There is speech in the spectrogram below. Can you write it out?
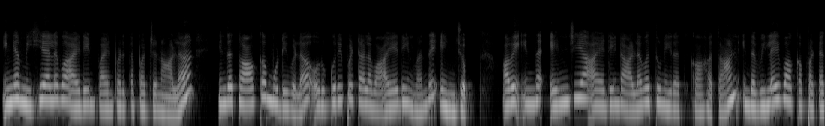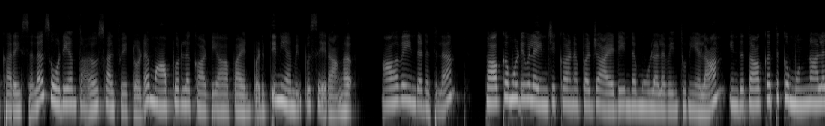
இங்கே மிக அளவு அயடின் பயன்படுத்தப்பட்டனால இந்த தாக்க முடிவில் ஒரு குறிப்பிட்ட அளவு அயடின் வந்து எஞ்சும். அவை இந்த எஞ்சிய அயடின் அளவு துணிறதுக்காகத்தான் இந்த விளைவாக்கப்பட்ட கரைசலை சோடியம் தயோசல்ஃபேட்டோட மாப்பொருளை காட்டியாக பயன்படுத்தி நியமிப்பு செய்கிறாங்க ஆகவே இந்த இடத்துல தாக்க முடிவில் எஞ்சி காணப்பட்ட அயடின்ற மூலளவின் துணியலாம் இந்த தாக்கத்துக்கு முன்னால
